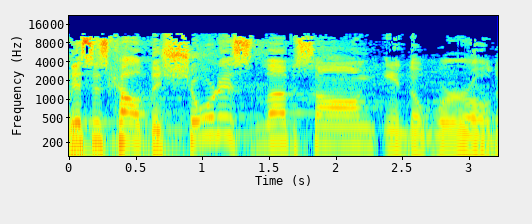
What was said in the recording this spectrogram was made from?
This is called the shortest love song in the world.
